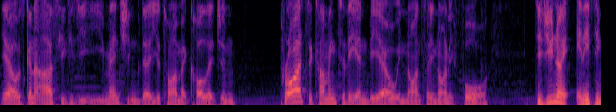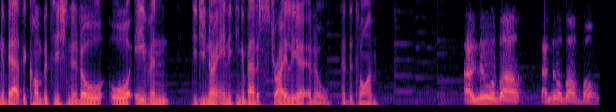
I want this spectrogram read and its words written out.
Yeah, I was going to ask you because you, you, mentioned uh, your time at college, and prior to coming to the NBL in 1994, did you know anything about the competition at all, or even did you know anything about Australia at all at the time? I knew about I knew about both.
